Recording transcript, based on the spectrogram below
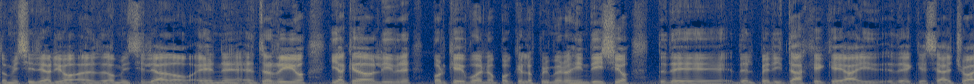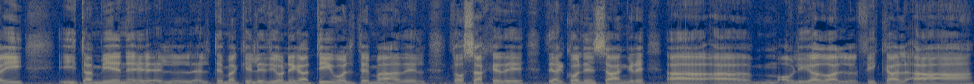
domiciliario, eh, domiciliado en Entre Ríos y ha quedado libre porque, bueno, porque los primeros indicios de- de- del peritaje que hay, de que se ha hecho ahí y también el, tema que le dio negativo, el tema del dosaje de, alcohol en sangre, ha, ha, mm, obligado al fiscal a,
